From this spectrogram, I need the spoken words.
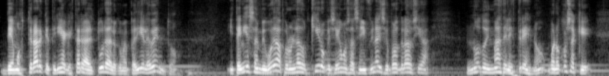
demostrar que tenía que estar a la altura de lo que me pedía el evento. Y tenía esa ambigüedad, por un lado, quiero que lleguemos a semifinales, y por otro lado decía, no doy más del estrés, ¿no? Bueno, cosas que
